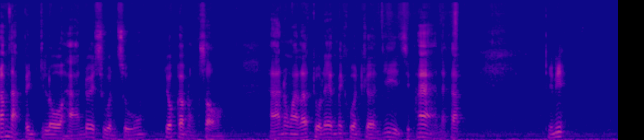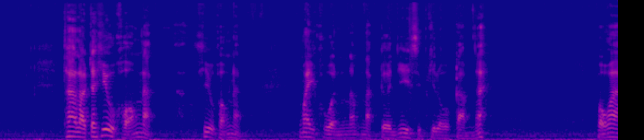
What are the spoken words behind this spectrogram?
น้ำหนักเป็นกิโลหารด้วยส่วนสูงยกกำลังสองหารออกมาแล้วตัวเลขไม่ควรเกิน 25 นะครับ ทีนี้ ถ้าเราจะหิ้วของหนักหิ้วของหนัก ไม่ควรน้ำหนักเกิน 20 กิโลกรัมนะ เพราะว่า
